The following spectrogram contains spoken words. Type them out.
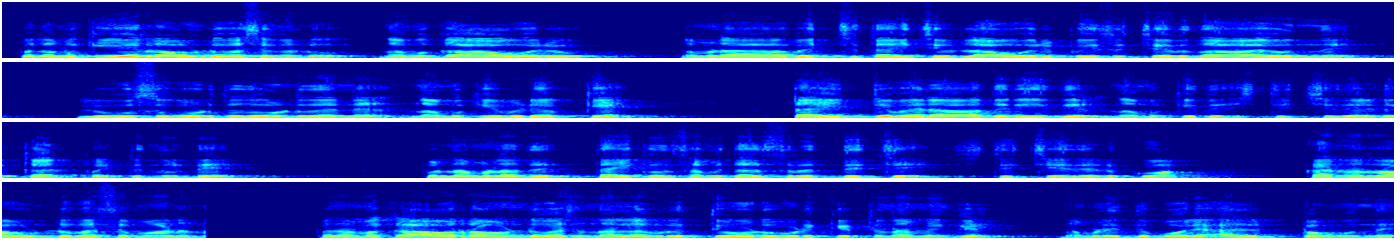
അപ്പോൾ നമുക്ക് ഈ റൗണ്ട് വശം കണ്ടോ? നമുക്ക് ആ ഒരു നമ്മുടെ ആ വെച്ച് തയ്ച്ചിട്ടുള്ള ആ ഒരു പീസ് ചെറുതായി ഒന്ന് ലൂസ് കൊടുത്തത് കൊണ്ട് തന്നെ നമുക്ക് ഇവിടെയൊക്കെ ടൈറ്റ് വരാതെ രീതിയിൽ നമുക്കിത് സ്റ്റിച്ച് ചെയ്തെടുക്കാൻ പറ്റുന്നുണ്ട്. അപ്പോൾ നമ്മളത് തയ്ക്കുന്ന സമയത്ത് അത് ശ്രദ്ധിച്ച് സ്റ്റിച്ച് ചെയ്തെടുക്കുക. കാരണം റൗണ്ട് വശമാണ്. അപ്പോൾ നമുക്ക് ആ റൗണ്ട് വശം നല്ല വൃത്തിയോടുകൂടി കിട്ടണമെങ്കിൽ നമ്മൾ ഇതുപോലെ അല്പം ഒന്ന്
